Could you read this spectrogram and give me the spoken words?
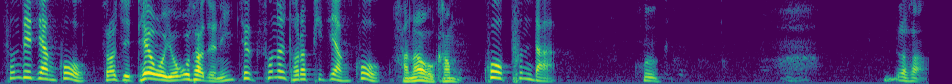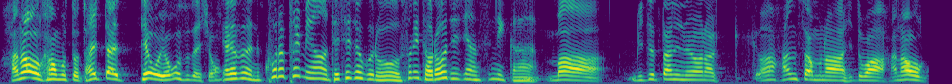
손대지 않고 すなわち手を汚さずに 즉 손을 더럽히지 않고 鼻を噛む 코 푼다. 皆さん鼻を噛むと大体手を汚すでしょ 여러분 코를 풀면 대체적으로 손이 더러워지지 않습니까? まあ水谷のようなあハンサムな人は鼻を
